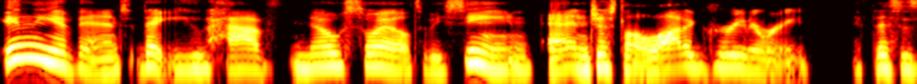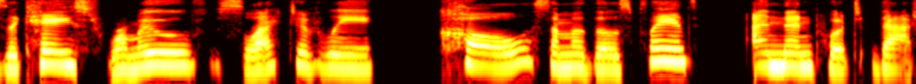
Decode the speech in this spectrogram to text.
in the event that you have no soil to be seen and just a lot of greenery. If this is the case, remove selectively, cull some of those plants, and then put that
